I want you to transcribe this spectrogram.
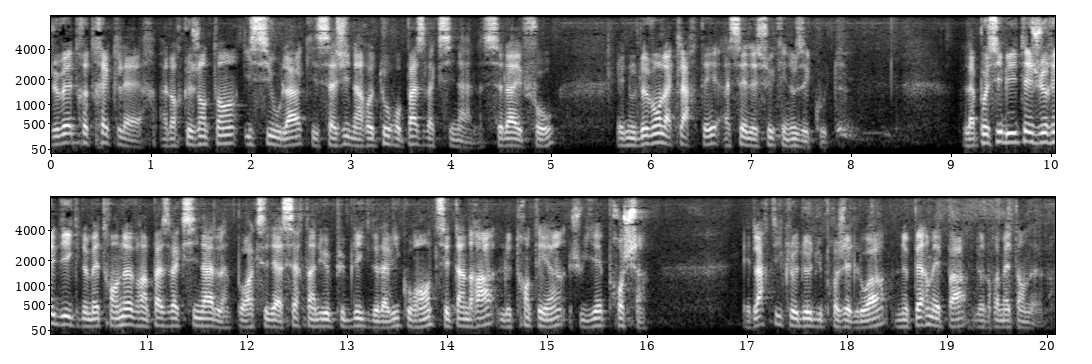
Je vais être très clair, alors que j'entends ici ou là qu'il s'agit d'un retour au pass vaccinal. Cela est faux, et nous devons la clarté à celles et ceux qui nous écoutent. La possibilité juridique de mettre en œuvre un passe vaccinal pour accéder à certains lieux publics de la vie courante s'éteindra le 31 juillet prochain. Et l'article 2 du projet de loi ne permet pas de le remettre en œuvre.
